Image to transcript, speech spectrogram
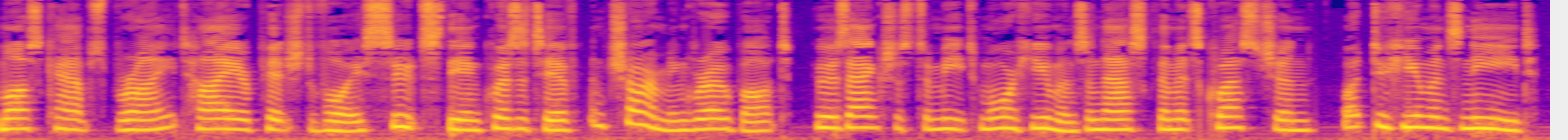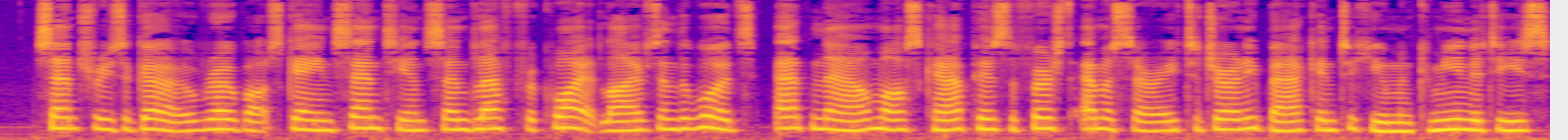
Mosscap's bright, higher pitched voice suits the inquisitive and charming robot, who is anxious to meet more humans and ask them its question What do humans need? Centuries ago, robots gained sentience and left for quiet lives in the woods, and now Mosscap is the first emissary to journey back into human communities.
